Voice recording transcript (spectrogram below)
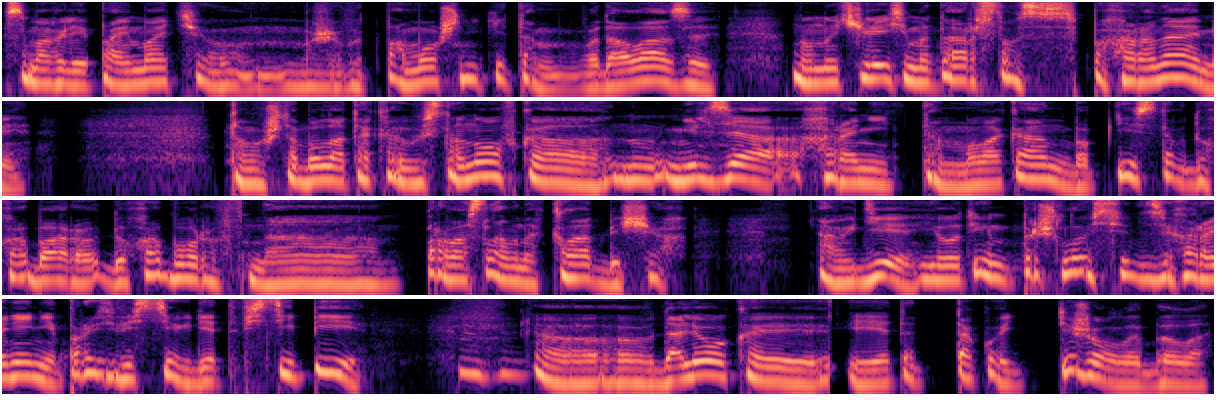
смогли поймать уже вот помощники, там, водолазы. Но начались мытарства с похоронами – Потому что была такая установка, ну, нельзя хоронить там молокан, баптистов, духобаров, духоборов на православных кладбищах. А где? И вот им пришлось захоронение произвести где-то в степи, угу. э, в далекой, и это такое тяжелое было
